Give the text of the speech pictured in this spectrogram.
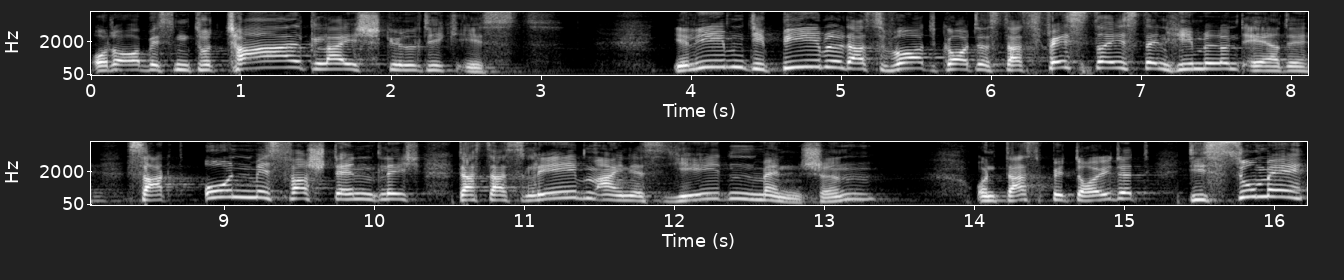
oder ob es ihm total gleichgültig ist. Ihr Lieben, die Bibel, das Wort Gottes, das fester ist denn Himmel und Erde, sagt unmissverständlich, dass das Leben eines jeden Menschen, und das bedeutet die Summe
